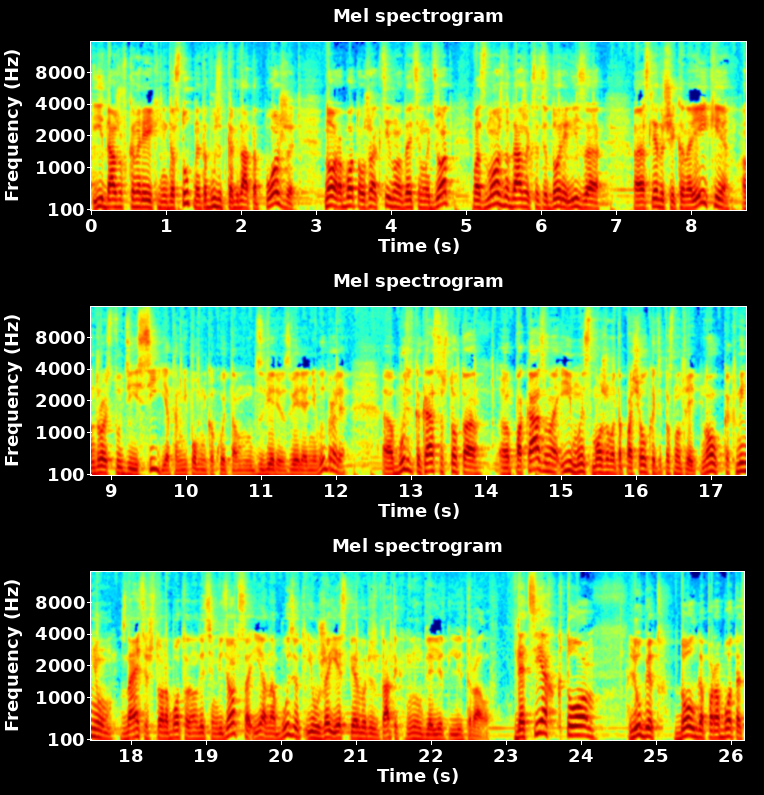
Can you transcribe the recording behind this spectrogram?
и даже в канарейке недоступно, это будет когда-то позже, но работа уже активно над этим идет. Возможно, даже, кстати, до релиза следующие канарейки, Android Studio C, я там не помню, какой там зверь, зверь они выбрали, э, будет как раз что-то э, показано, и мы сможем это пощелкать и посмотреть. Но, как минимум, знаете, что работа над этим ведется, и она будет, и уже есть первые результаты, как минимум, для литералов. Для тех, кто любит долго поработать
